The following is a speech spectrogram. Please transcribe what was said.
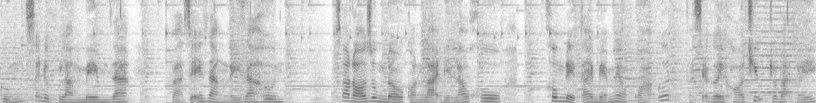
cứng sẽ được làm mềm ra và dễ dàng lấy ra hơn. Sau đó dùng đầu còn lại để lau khô, không để tay bé mèo quá ướt và sẽ gây khó chịu cho bạn ấy.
